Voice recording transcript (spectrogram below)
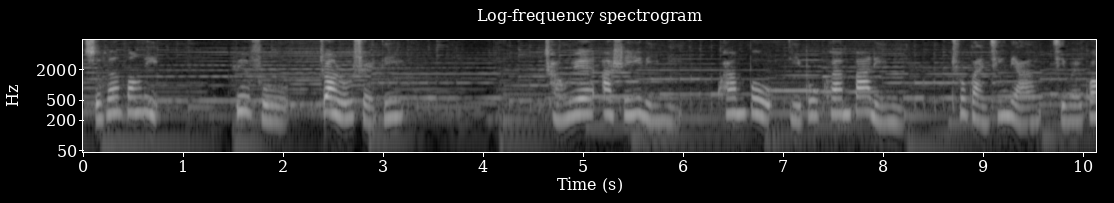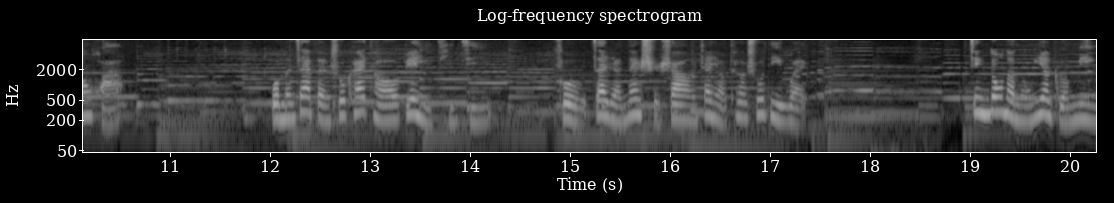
十分锋利。玉斧状如水滴，长约二十一厘米。髋部底部宽八厘米，出管清凉，极为光滑。我们在本书开头便已提及，斧在人类史上占有特殊地位。近东的农业革命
